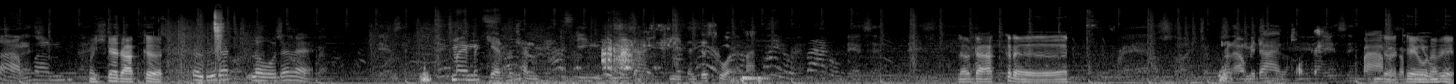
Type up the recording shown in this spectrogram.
สามพันโอ้ยเชี่ยดักเกิดเออเลือดโลได้วยแหละ ไม่เมื่อกี้ถ้าฉันยิงเป็นไม่ได้ทีฉันจะสวนมัน แล้วดักเกิด มันเอาไม่ได้หรอกปาเหลือมันก็เทลนะพี่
